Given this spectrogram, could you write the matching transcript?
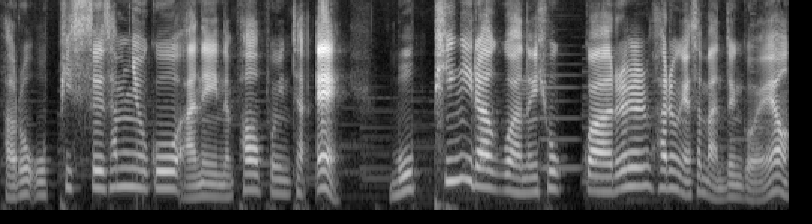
바로 오피스 365 안에 있는 파워포인트 에 morphing이라고 하는 효과를 활용해서 만든 거예요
